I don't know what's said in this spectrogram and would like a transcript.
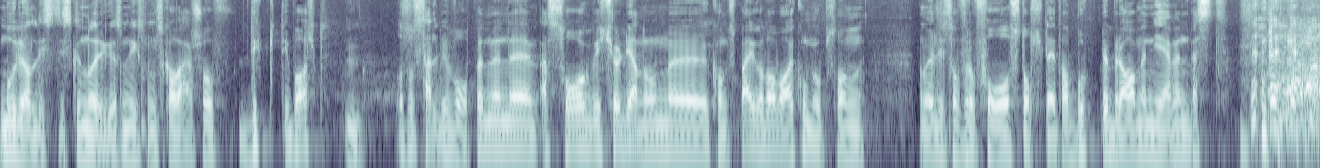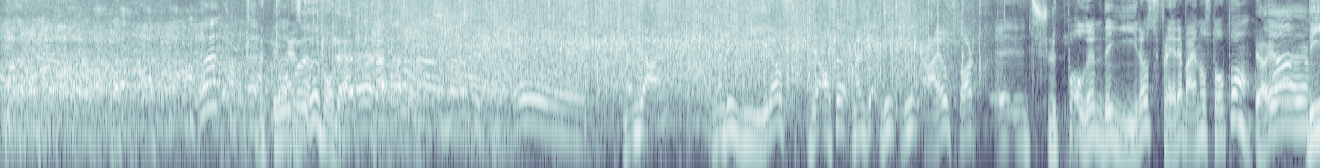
moralistiske Norge, som liksom skal være så dyktig på alt. Og så selger vi våpen, men eh, jeg så vi kjørte gjennom eh, Kongsberg, og da var jeg kommet opp sånn liksom For å få stolthet av borte bra, men Jemen best. Jo, Det skal du få til. Men det, er, men det gir oss det, altså, men det, vi, vi er jo snart uh, slutt på oljen. Det gir oss flere bein å stå på. Ja, ja, ja. De,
